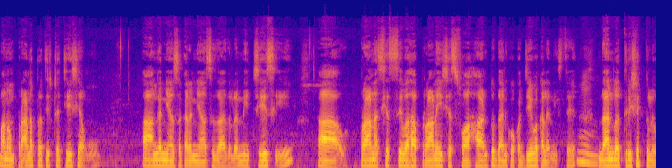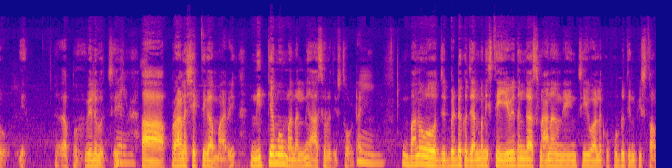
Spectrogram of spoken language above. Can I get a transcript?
మనం ప్రాణప్రతిష్ఠ చేశామో ఆ అంగన్యాస కరన్యాసాదులన్నీ చేసి ఆ ప్రాణస్య శివ ప్రాణేశ స్వాహ అంటూ దానికి ఒక జీవకళని ఇస్తే దానిలో త్రిశక్తులు వెలుగొచ్చి వెలుగు. ఆ ప్రాణశక్తిగా మారి నిత్యము మనల్ని ఆశీర్వదిస్తూ ఉంటాయి. మనం బిడ్డకు జన్మనిస్తే ఏ విధంగా స్నానం చేయించి వాళ్ళకు ఫుడ్ తినిపిస్తాం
